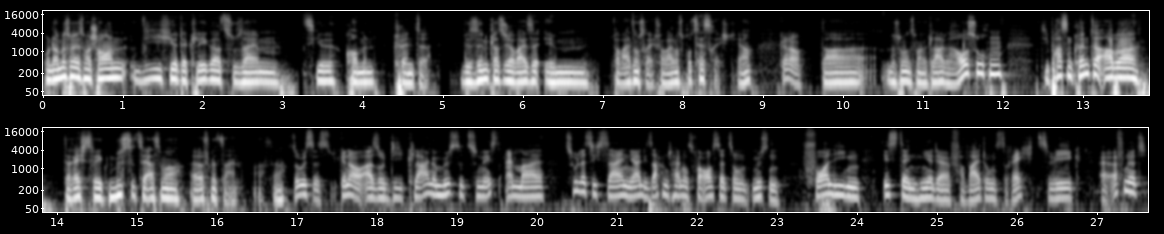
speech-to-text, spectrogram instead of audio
Und da müssen wir jetzt mal schauen, wie hier der Kläger zu seinem Ziel kommen könnte. Wir sind klassischerweise im Verwaltungsrecht, Verwaltungsprozessrecht, ja. Genau. Da müssen wir uns mal eine Klage raussuchen, die passen könnte, aber der Rechtsweg müsste zuerst mal eröffnet sein. Was, ja? So ist es, genau. Also die Klage müsste zunächst einmal zulässig sein, ja, die Sachentscheidungsvoraussetzungen müssen vorliegen. Ist denn hier der Verwaltungsrechtsweg eröffnet?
